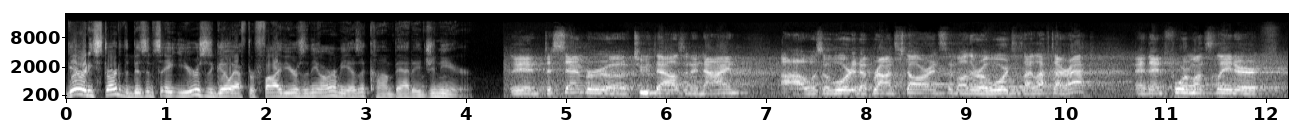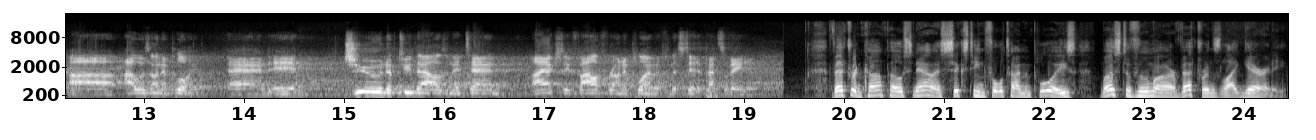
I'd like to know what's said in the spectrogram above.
Garrity started the business eight years ago after five years in the Army as a combat engineer. In December of 2009, I uh, was awarded a Bronze Star and some other awards as I left Iraq. And then four months later, uh, I was unemployed. And in June of 2010, I actually filed for unemployment for the state of Pennsylvania. Veteran Compost now has 16 full-time employees, most of whom are veterans like Garrity.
